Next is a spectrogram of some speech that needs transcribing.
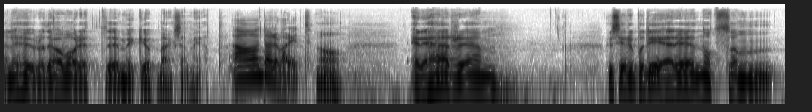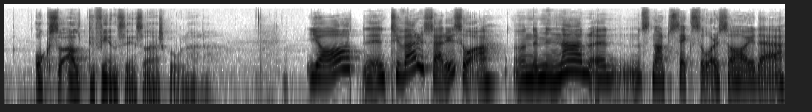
Eller hur? Och det har varit eh, mycket uppmärksamhet. Ja, det har det varit. Ja. Är det här... Hur ser du på det? Är det något som också alltid finns i en sån här skola? Eller? Ja, tyvärr så är det ju så. Under mina eh, snart sex år så har ju det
